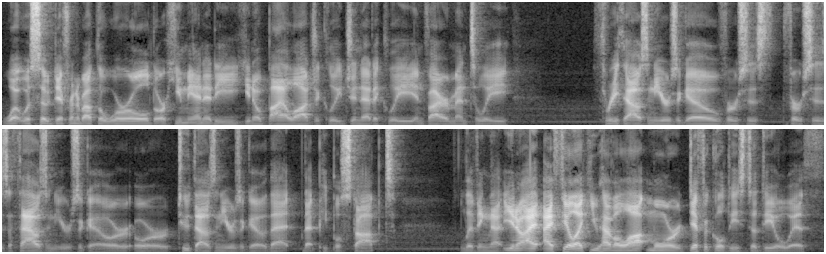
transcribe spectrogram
what was so different about the world or humanity you know biologically genetically environmentally 3000 years ago versus versus a 1000 years ago or, or 2000 years ago that that people stopped living that. You know I, I feel like you have a lot more difficulties to deal with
